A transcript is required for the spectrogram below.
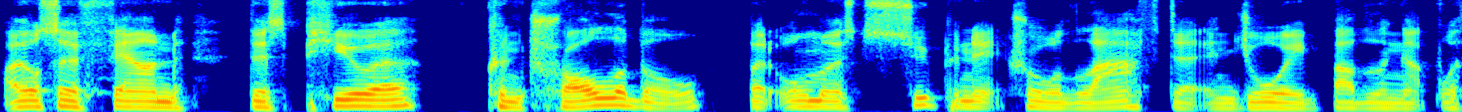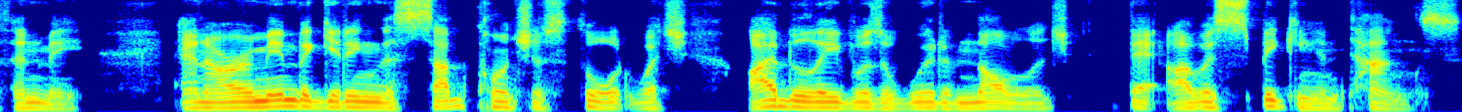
I also found this pure, controllable, but almost supernatural laughter and joy bubbling up within me. And I remember getting the subconscious thought, which I believe was a word of knowledge, that I was speaking in tongues.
